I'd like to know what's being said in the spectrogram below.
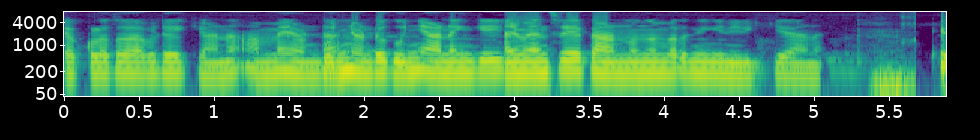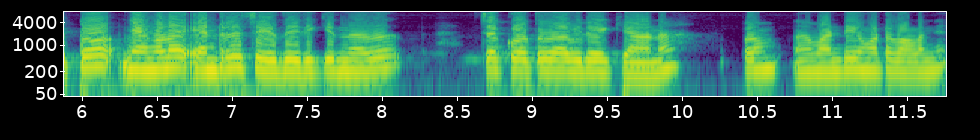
ചക്കുളത്ത് കാവിലേക്കാണ് അമ്മയുണ്ട്. കുഞ്ഞുണ്ട്. കുഞ്ഞാണെങ്കിൽ അനുമാൻസിയെ കാണണമെന്നും പറഞ്ഞ് ഇങ്ങനെ ഇരിക്കുകയാണ്. ഇപ്പോൾ ഞങ്ങൾ എന്റർ ചെയ്തിരിക്കുന്നത് ചക്കുളത്ത് കാവിലേക്കാണ് ഇപ്പം വണ്ടി അങ്ങോട്ട് വളഞ്ഞ്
